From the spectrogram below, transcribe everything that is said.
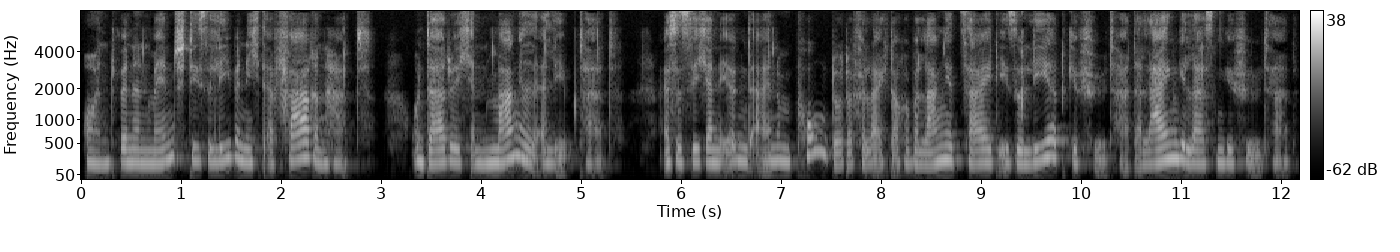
Und wenn ein Mensch diese Liebe nicht erfahren hat und dadurch einen Mangel erlebt hat, also sich an irgendeinem Punkt oder vielleicht auch über lange Zeit isoliert gefühlt hat, alleingelassen gefühlt hat,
